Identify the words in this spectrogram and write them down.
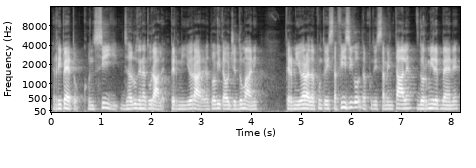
Ripeto, consigli di salute naturale per migliorare la tua vita oggi e domani per migliorare dal punto di vista fisico, dal punto di vista mentale, dormire bene.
